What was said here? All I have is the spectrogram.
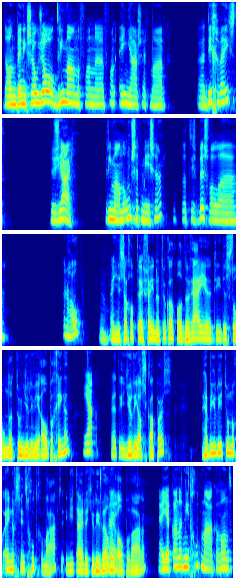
Dan ben ik sowieso al drie maanden van, eh, van één jaar, zeg maar, eh, dicht geweest. Dus ja, drie maanden omzet missen, dat is best wel eh, een hoop. En je zag op tv natuurlijk ook wel de rijen die er stonden toen jullie weer open gingen. Ja, Hè, jullie als kappers. Hebben jullie toen nog enigszins goed gemaakt in die tijd dat jullie wel Nee. weer open waren? Nee, je kan het niet goed maken. Want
